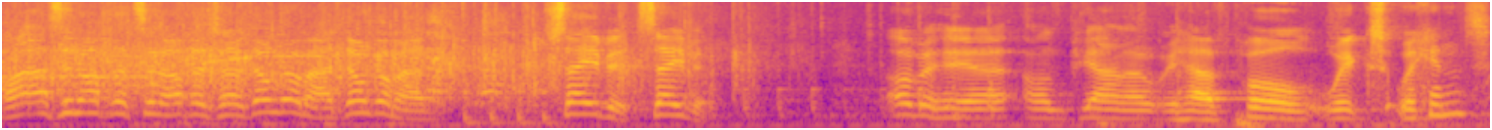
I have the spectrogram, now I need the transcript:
Right, that's enough, that's enough, that's enough. Don't go mad, don't go mad. Save it, save it. Over here on piano, we have Paul Wix Wickens.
